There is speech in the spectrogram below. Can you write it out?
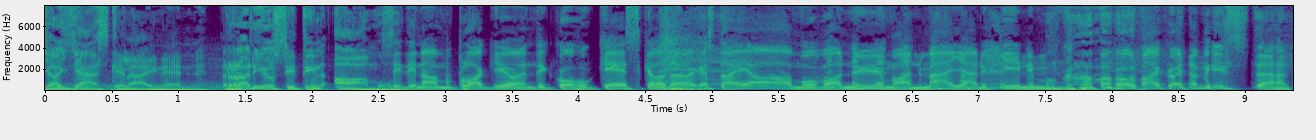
ja Jääskeläinen. Radio Cityn aamu. Sitin aamu plagiointi kohu keskellä, tai oikeastaan ei aamu, vaan Nyman. Mä en jäänyt kiinni mun kouluaikoina mistään.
